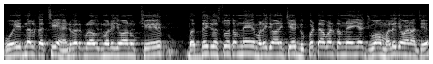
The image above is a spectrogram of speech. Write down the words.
Original Kutchi handwork blouse મળી જવાનું છે. બધી જ વસ્તુઓ તમને મળી જવાની છે. દુપટ્ટા પણ તમને અહીંયા જોવા મળી જવાના છે.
